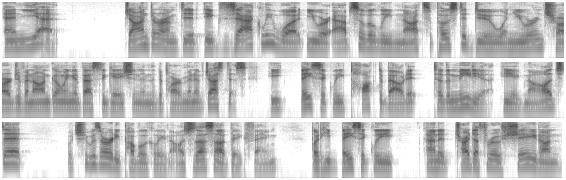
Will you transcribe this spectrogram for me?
And yet, John Durham did exactly what you were absolutely not supposed to do when you were in charge of an ongoing investigation in the Department of Justice. he basically talked about it to the media. He acknowledged it, which was already publicly acknowledged. That's not a big thing. But he basically kind of tried to throw shade on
